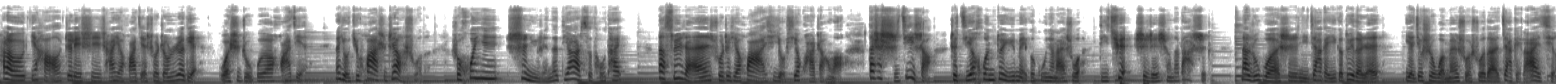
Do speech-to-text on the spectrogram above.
Hello，你好，这里是长野华姐说中热点，我是主播华姐。那有句话是这样说的，说婚姻是女人的第二次投胎。那虽然说这些话是有些夸张了，但是实际上，这结婚对于每个姑娘来说，的确是人生的大事。那如果是你嫁给一个对的人，也就是我们所说的嫁给了爱情，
